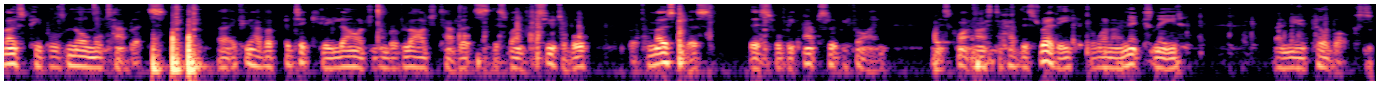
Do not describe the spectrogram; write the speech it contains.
most people's normal tablets. Uh, if you have a particularly large number of large tablets, this won't be suitable, but for most of us, this will be absolutely fine. And it's quite nice to have this ready for when I next need a new pillbox.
